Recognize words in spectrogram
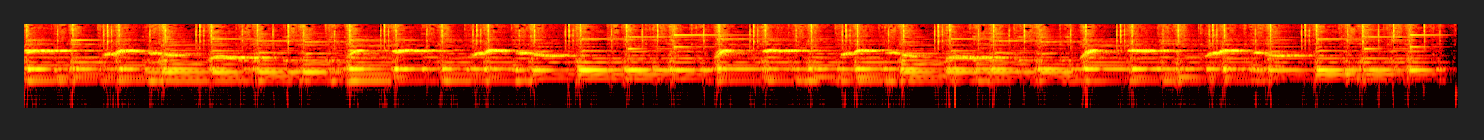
Bye.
